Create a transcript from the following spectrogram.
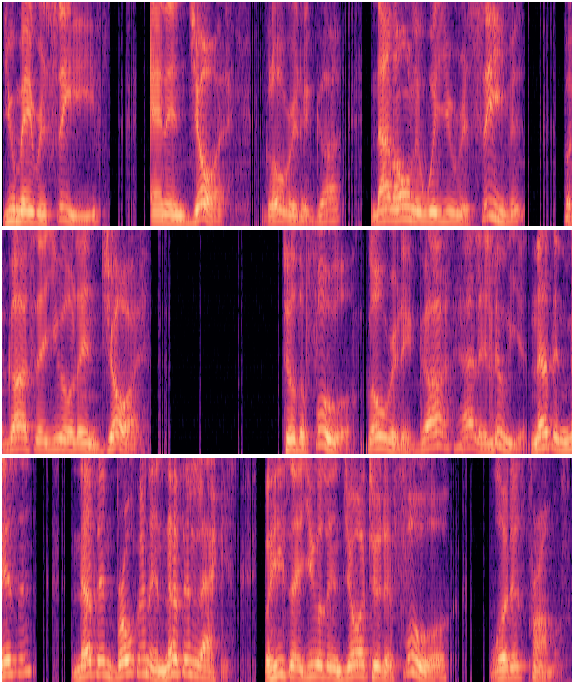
you may receive and enjoy. Glory to God. Not only will you receive it, but God said you'll enjoy to the full. Glory to God. Hallelujah. Nothing missing, nothing broken, and nothing lacking. But He said you'll enjoy to the full what is promised.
